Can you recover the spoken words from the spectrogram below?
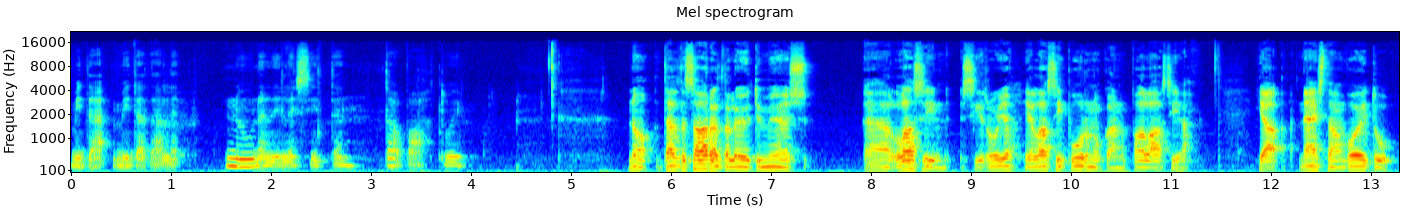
mitä, mitä tälle Noonanille sitten tapahtui? No, tältä saarelta löytyi myös ää, lasin siruja ja lasipurnukan palasia. Ja näistä on voitu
